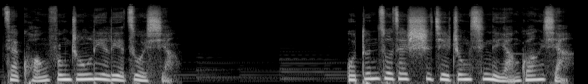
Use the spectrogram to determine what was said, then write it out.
在狂风中猎猎作响。我蹲坐在世界中心的阳光下，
